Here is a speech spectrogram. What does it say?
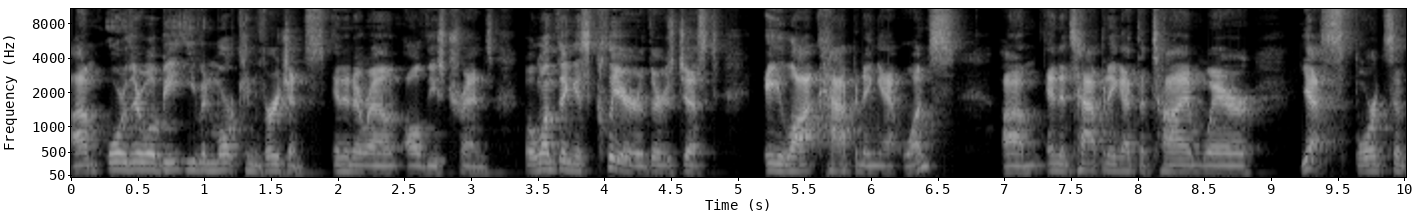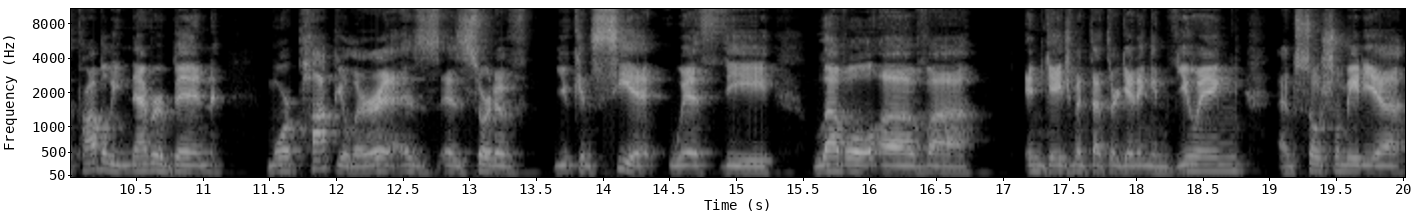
Um, or there will be even more convergence in and around all these trends. But one thing is clear there's just a lot happening at once. Um, and it's happening at the time where, yes, sports have probably never been more popular as, as sort of you can see it with the level of uh, engagement that they're getting in viewing and social media.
